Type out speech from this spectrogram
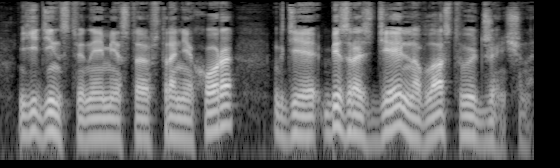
– единственное место в стране хора, где безраздельно властвует женщина.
